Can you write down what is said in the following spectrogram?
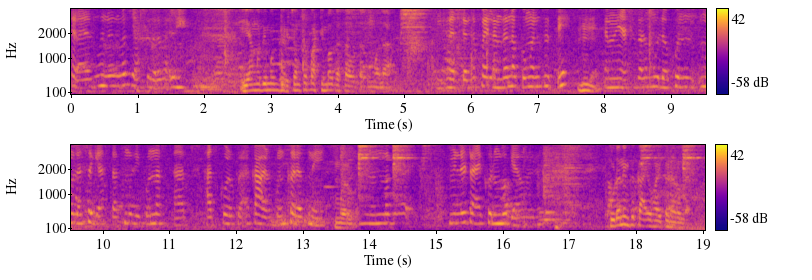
करायला म्हणून मग ह्या क्षेत्रात आले. यामध्ये मग घरच्यांचा पाठिंबा कसा होता तुम्हाला? घरच्यांचं पहिल्यांदा नको म्हणत होते. कारण या क्षेत्रात मुलं कोण मुलं सगळी असतात मुली कोण नसतात हात कोळ काळ कोण करत नाही. म्हणून मग म्हणलं ट्राय करून बघूया म्हणून. पुढं नेमकं काय व्हायचं ठरवलं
